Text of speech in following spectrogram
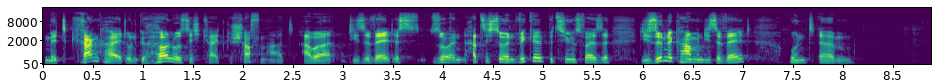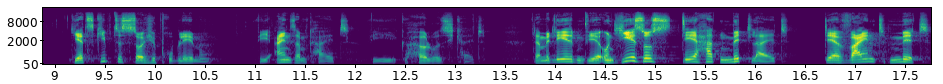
mit Krankheit und Gehörlosigkeit geschaffen hat, aber diese Welt ist so, hat sich so entwickelt, beziehungsweise die Sünde kam in diese Welt und ähm, jetzt gibt es solche Probleme wie Einsamkeit, wie Gehörlosigkeit. Damit leben wir. Und Jesus, der hat Mitleid, der weint mit.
